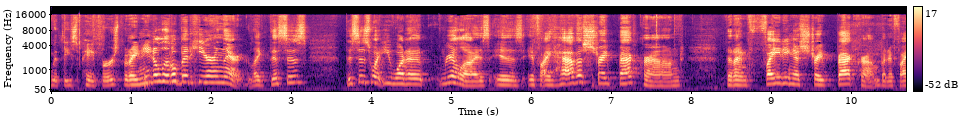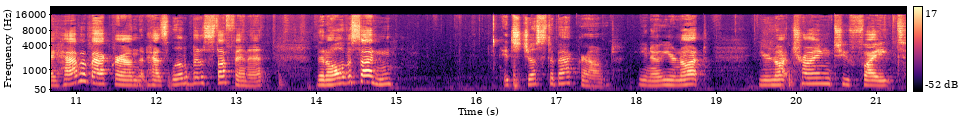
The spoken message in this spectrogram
with these papers, but I need a little bit here and there. Like this is, this is what you want to realize is if I have a striped background, that I'm fighting a striped background. But if I have a background that has a little bit of stuff in it, then all of a sudden, it's just a background. You know, you're not, you're not trying to fight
